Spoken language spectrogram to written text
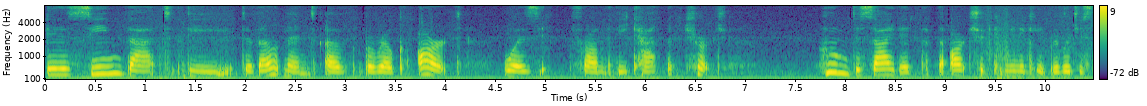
it is seen that the development of Baroque art was from the Catholic Church, whom decided that the art should communicate religious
